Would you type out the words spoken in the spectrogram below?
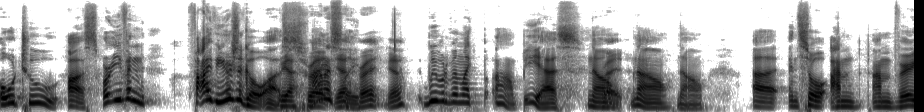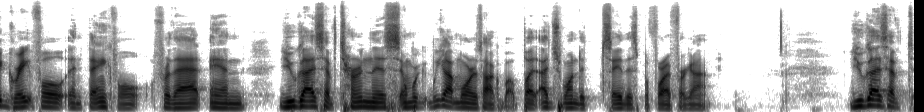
O2 us or even five years ago us, Yes, right. honestly, yeah, right. Yeah. we would have been like, oh, BS. No, Right. no, no. Uh, and so I'm I'm very grateful and thankful for that. And you guys have turned this, and we're, we got more to talk about. But I just wanted to say this before I forgot. You guys have t-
